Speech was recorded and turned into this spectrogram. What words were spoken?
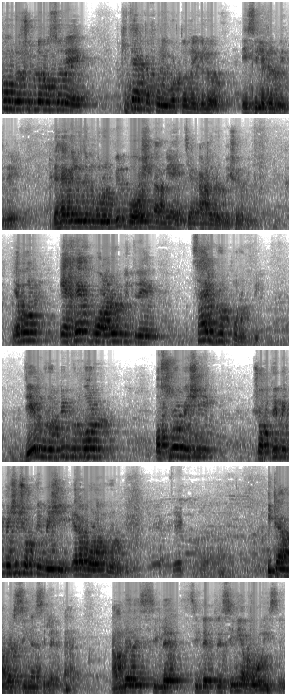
পনেরো ষোলো বছরে কিতা একটা পরিবর্তন হয়ে গেল এই সিলেটের ভিতরে? দেখা গেল যে মুরব্বীর বয়স নামিয়ে আইছে আঠারো বিশের ভিতরে। এবং এক এক ওয়ার্ডের ভিতরে চার গ্রুপ মুরব্বী। যে মুরব্বী গ্রুপের অস্ত্র বেশি, শক্তি বেশি শক্তি বেশি, এরা বড় মুরব্বী। এটা আমরা সিনা সিলেট নাই। আমরা যে সিলেট সিলেটে সিনিয়া বড় হয়েছি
